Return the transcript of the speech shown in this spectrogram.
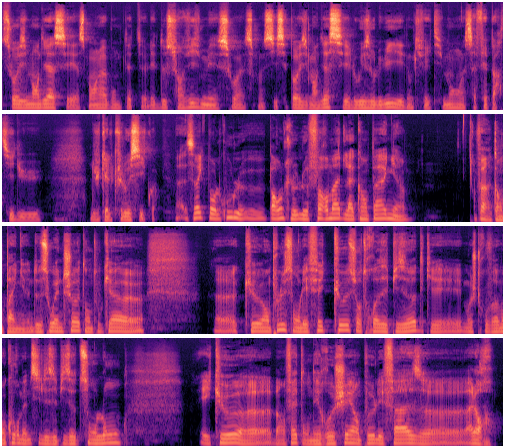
soit Ozymandias et à ce moment-là, bon, peut-être les deux survivent, mais soit si c'est pas Ozymandias, c'est Louise ou lui, et donc effectivement, ça fait partie du du calcul aussi quoi. Bah, C'est vrai que pour le coup, le- par contre, le, le format de la campagne, enfin campagne, de ce one shot en tout cas, euh, euh, que en plus on les fait que sur trois épisodes, qui est, moi je trouve vraiment court, même si les épisodes sont longs, et que euh, bah, en fait on est rushé un peu les phases. euh, alors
